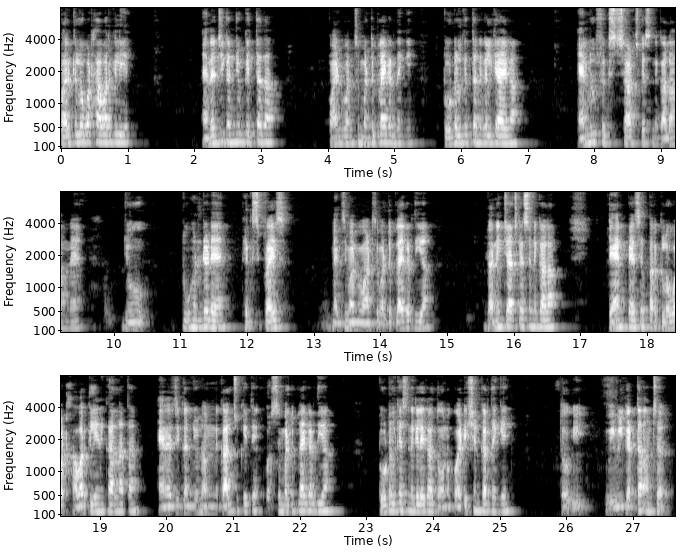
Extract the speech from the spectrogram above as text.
पर किलोवाट आवर के लिए। एनर्जी कंज्यूम कितना था? पॉइंट वन से मल्टीप्लाई कर देंगे। टोटल कितना निकल के आएगा? एनुअल फिक्स चार्ज कैसे निकाला हमने? जो 200 है फिक्स प्राइस मैक्सिमम डिमांड से मल्टीप्लाई कर दिया। रनिंग चार्ज कैसे निकाला? टेन पैसे पर किलोवाट आवर के लिए निकालना था। एनर्जी कंज्यूम हम निकाल चुके थे, उससे मल्टीप्लाई कर दिया। टोटल कैसे निकलेगा? दोनों को एडिशन कर देंगे। तो we will get the answer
